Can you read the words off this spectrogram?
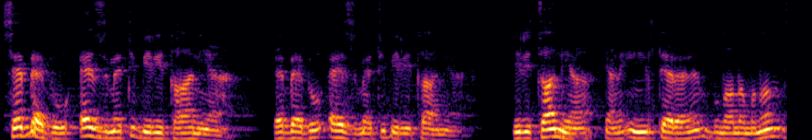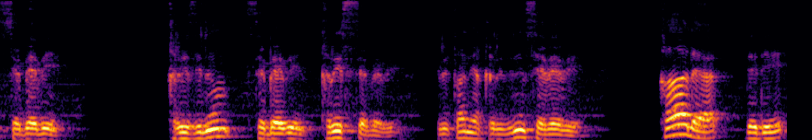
Sebebu ezmeti Britanya. Sebebu ezmeti Britanya. Britanya yani İngiltere'nin bunalımının sebebi. Krizinin sebebi, kriz sebebi. Britanya krizinin sebebi. Kale dedi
